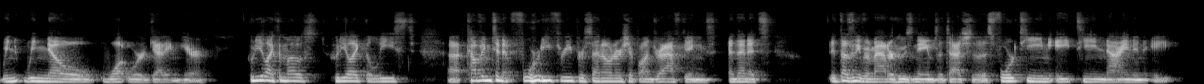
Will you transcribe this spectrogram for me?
we we know what we're getting here. Who do you like the most? Who do you like the least? Uh, Covington at 43% ownership on DraftKings, and then it's it doesn't even matter whose name's attached to this 14, 18, 9, and 8.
